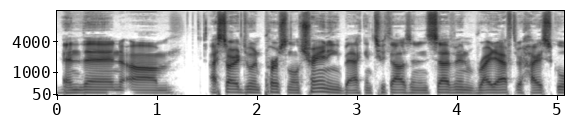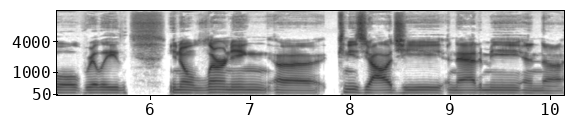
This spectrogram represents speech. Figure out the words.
Mm-hmm. And then um, I started doing personal training back in 2007, right after high school, really, you know, learning uh, kinesiology, anatomy, and uh,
